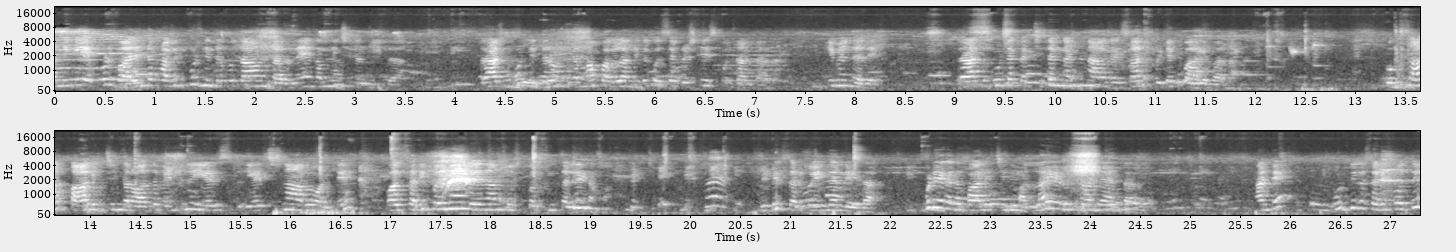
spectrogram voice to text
అందుకే ఎప్పుడు భార్యంతో పగటిపూట నిద్రపోతా ఉంటారు నేను గమనించినందుకు రాత్రిపూట నిద్ర ఉంటుందమ్మా పగలు అందుకే కొద్దిసేపు రెస్ట్ తీసుకుంటా అంటారు. ముఖ్యమైనది అదే. రాత్రిపూట ఖచ్చితంగా అంటే నాలుగైదు సార్లు బిడ్డకు పాలు ఇవ్వాలి. ఒకసారి పాలు ఇచ్చిన తర్వాత వెంటనే ఏడ్స్ ఏడ్చినారు అంటే వాళ్ళు సరిపోయినా లేదా అని చూసుకొచ్చిన తల్లేనమ్మా బిడ్డకి సరిపోయిందా లేదా? ఇప్పుడే కదా పాలు ఇచ్చింది మళ్ళా ఏడుస్తుంది అంటారు. అంటే పూర్తిగా సరిపోతే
